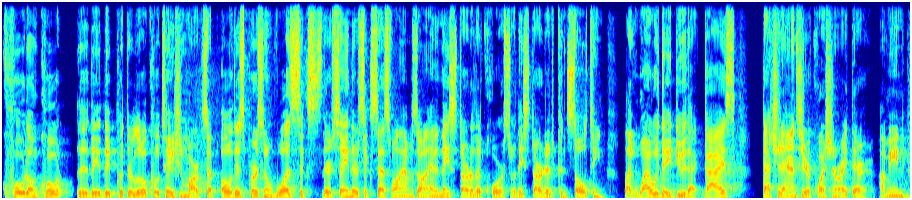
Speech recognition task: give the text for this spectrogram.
quote unquote, they, they put their little quotation marks up. Oh, this person was, they're saying they're successful on Amazon and then they started a course or they started consulting. Like, why would they do that? Guys, that should answer your question right there. I mean,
